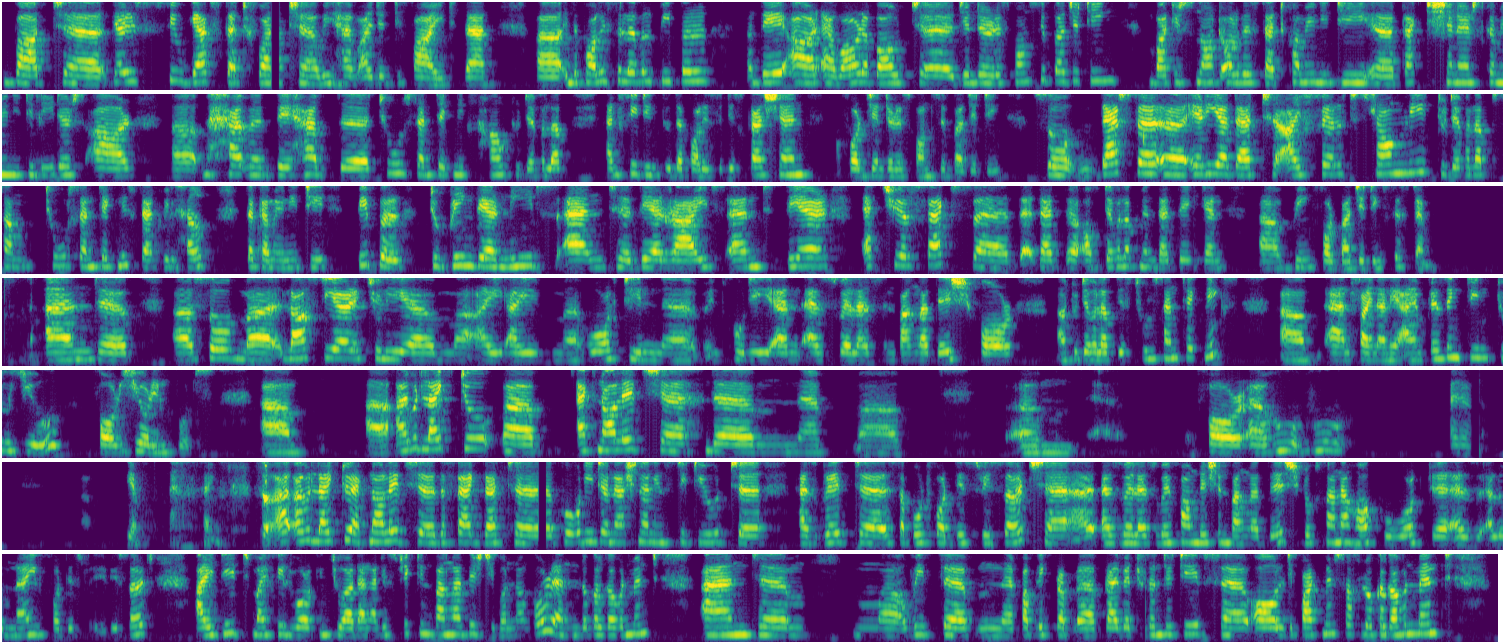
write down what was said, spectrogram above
but uh, there is few gaps that what uh, we have identified that uh, in the policy level people they are aware about uh, gender responsive budgeting but it's not always that community uh, practitioners community leaders are uh, have they have the tools and techniques how to develop and feed into the policy discussion for gender responsive budgeting. So that's the uh, area that I felt strongly to develop some tools and techniques that will help the community people to bring their needs and uh, their rights and their actual facts uh, that, that uh, of development that they can uh, bring for budgeting system and uh, uh, so uh, last year actually um, I, I, worked in in Coady and as well as in Bangladesh for to develop these tools and techniques um, and finally I am presenting to you for your inputs. Um, I would like to acknowledge the um, um, for uh, who who I don't know. Yeah, thanks. So I, I, would like to acknowledge uh, the fact that uh, Coady International Institute uh, has great uh, support for this research, uh, as well as Web Foundation Bangladesh, Roxana Haque, who worked uh, as alumni for this research. I did my field work in Chuadanga district in Bangladesh, Jibonnagar, and local government, and um, mm, uh, with uh, mm, public uh, private representatives, all departments of local government,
